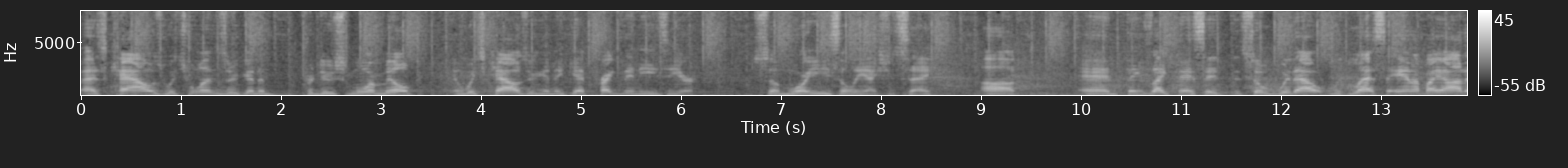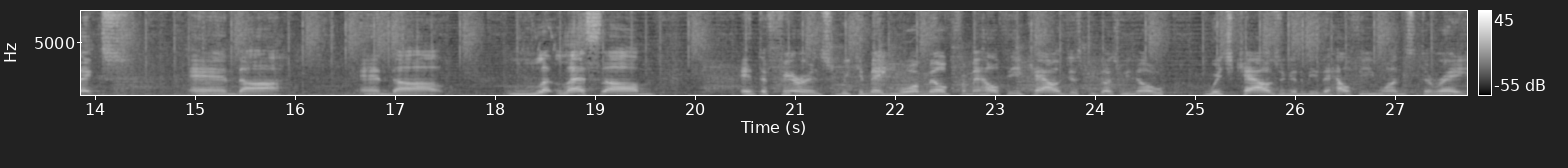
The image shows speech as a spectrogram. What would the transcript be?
as cows, which ones are going to produce more milk, and which cows are going to get pregnant easier, so more easily, I should say. Uh, and things like this. It, so without with less antibiotics and uh, and uh, le- less um, interference, we can make more milk from a healthy cow just because we know which cows are going to be the healthy ones to raise.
